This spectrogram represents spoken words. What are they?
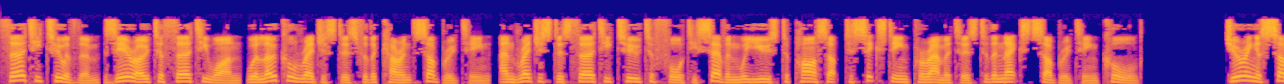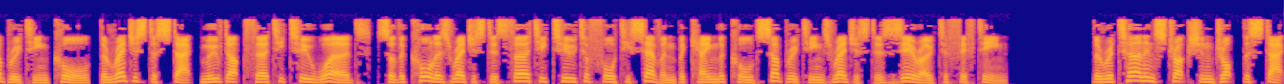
32 of them 0 to 31 were local registers for the current subroutine, and registers 32 to 47 were used to pass up to 16 parameters to the next subroutine called during a subroutine call, the register stack moved up 32 words, so the caller's registers 32 to 47 became the called subroutine's registers 0 to 15. The return instruction dropped the stack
